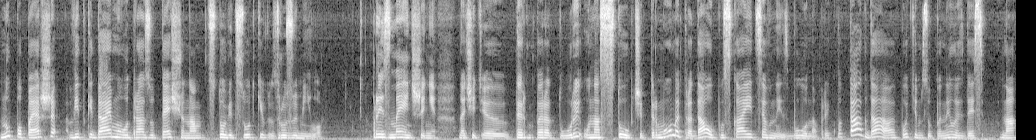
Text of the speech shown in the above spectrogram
Ну, по-перше, відкидаємо одразу те, що нам 100% зрозуміло. При зменшенні значить, е, температури у нас стовпчик термометра да, опускається вниз. Було, наприклад, так, да, а потім зупинилось десь на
